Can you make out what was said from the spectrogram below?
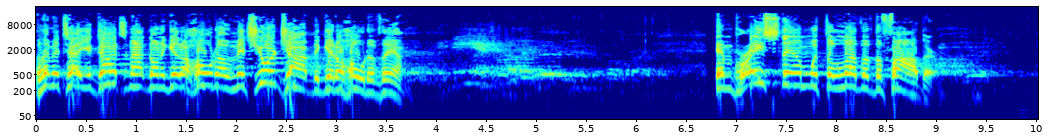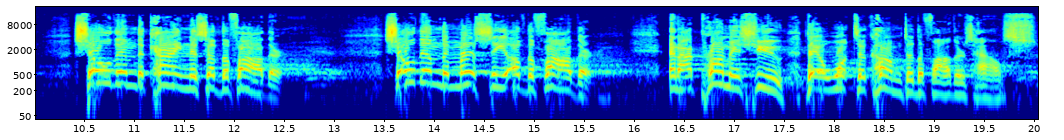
Let me tell you, God's not going to get a hold of them. It's your job to get a hold of them. Embrace them with the love of the Father. Show them the kindness of the Father. Show them the mercy of the Father. And I promise you, they'll want to come to the Father's house.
